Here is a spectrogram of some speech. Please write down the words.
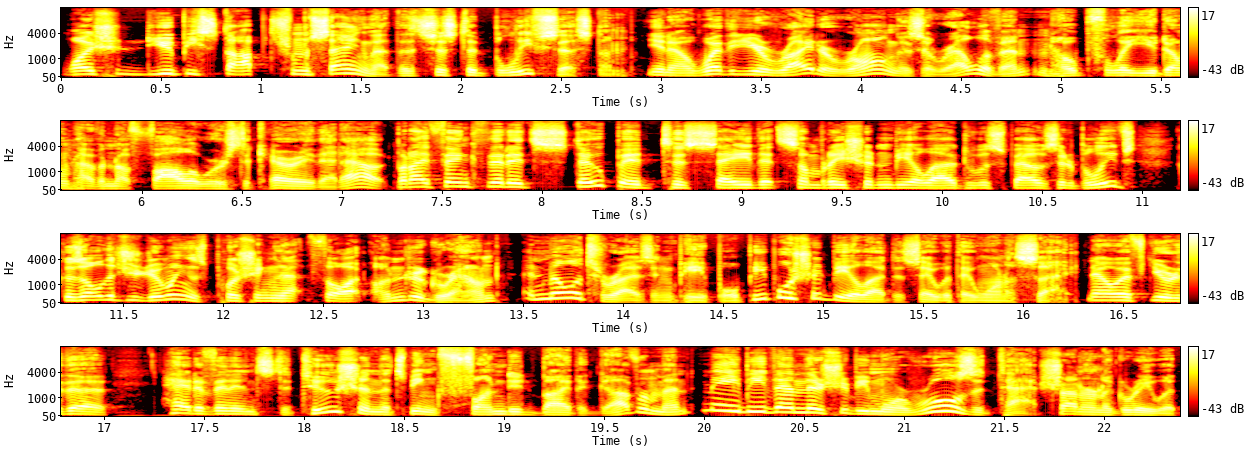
Why should you be stopped from saying that? That's just a belief system. You know, whether you're right or wrong is irrelevant, and hopefully you don't have enough followers to carry that out. But I think that it's stupid to say that somebody shouldn't be allowed to espouse their beliefs because all that you're doing is pushing that thought underground and militarizing people. People should be allowed to say what they want to say. Now, if you're the head of an institution that's being funded by the government, maybe then there should be more rules attached. I don't agree with,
